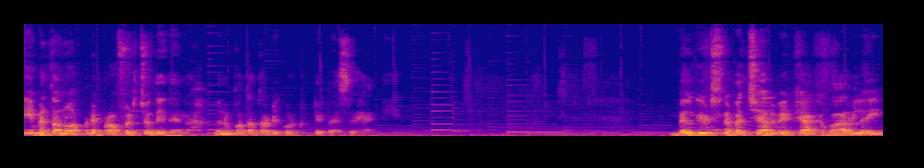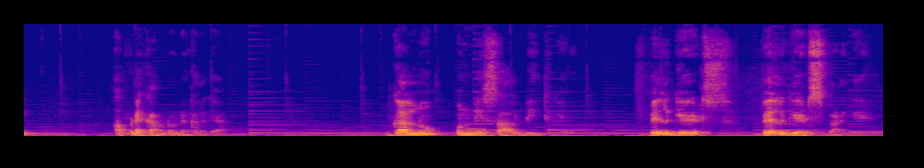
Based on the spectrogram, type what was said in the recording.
ਇਹ ਮੈਂ ਤੁਹਾਨੂੰ ਆਪਣੇ ਪ੍ਰੋਫਿਟ ਚੋਂ ਦੇ ਦੇਣਾ। ਮੈਨੂੰ ਪਤਾ ਤੁਹਾਡੇ ਕੋਲ ਟੁੱਟੇ ਪੈਸੇ ਹੈ ਨਹੀਂ। ਬਿਲ ਗੇਟਸ ਨੇ ਬੱਚੇ ਵੱਲ ਵੇਖਿਆ, ਅਖਬਾਰ ਲਈ ਆਪਣੇ ਕੰਮ ਨੂੰ ਨਿਕਲ ਗਿਆ। ਗੱਲ ਨੂੰ 19 ਸਾਲ ਬੀਤ ਗਏ। ਬਿਲ ਗੇਟਸ ਬਿਲ ਗੇਟਸ ਬਣ ਗਏ।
